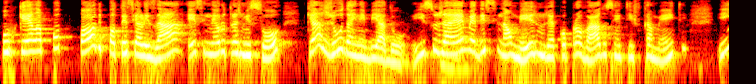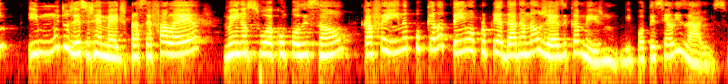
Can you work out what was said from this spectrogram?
porque ela pode potencializar esse neurotransmissor que ajuda a inibir a dor. Isso já é medicinal mesmo, já é comprovado cientificamente. E, e muitos desses remédios para cefaleia vêm na sua composição cafeína porque ela tem uma propriedade analgésica mesmo, de potencializar isso.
